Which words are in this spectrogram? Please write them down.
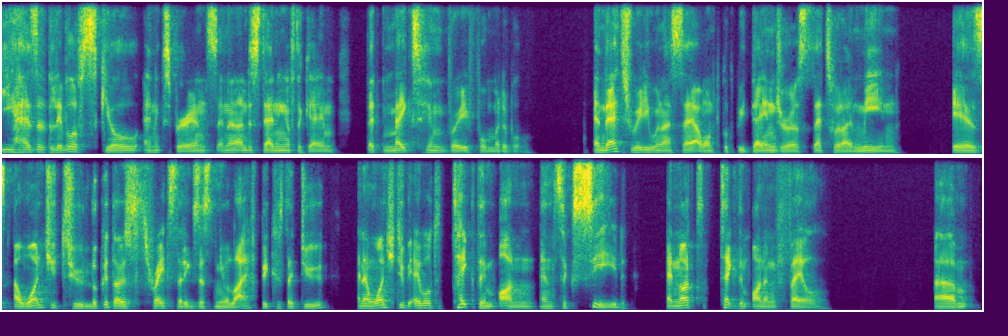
he has a level of skill and experience and an understanding of the game that makes him very formidable. And that's really when I say I want people to be dangerous, that's what I mean is I want you to look at those threats that exist in your life because they do. And I want you to be able to take them on and succeed and not take them on and fail. Um,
